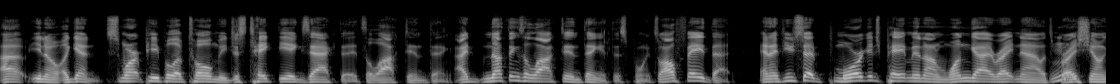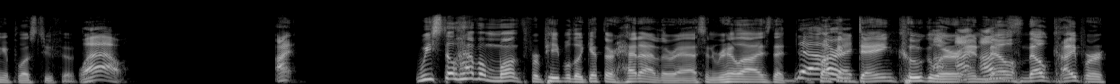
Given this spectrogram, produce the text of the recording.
uh, you know, again, smart people have told me just take the exacta. It's a locked in thing. I nothing's a locked in thing at this point, so I'll fade that. And if you said mortgage payment on one guy right now, it's Mm. Bryce Young at plus two fifty. wow. I we still have a month for people to get their head out of their ass and realize that Yeah, fucking right. Dane Brugler I- I- and I'm Mel s- Mel Kiper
